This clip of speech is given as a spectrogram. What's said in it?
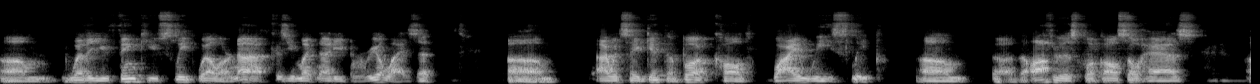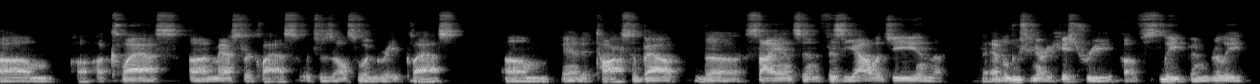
um, whether you think you sleep well or not, because you might not even realize it. Um, I would say get the book called Why We Sleep. Um, uh, the author of this book also has um, a, a, class on master class, which is also a great class. Um, and it talks about the science and physiology and the, the evolutionary history of sleep and really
